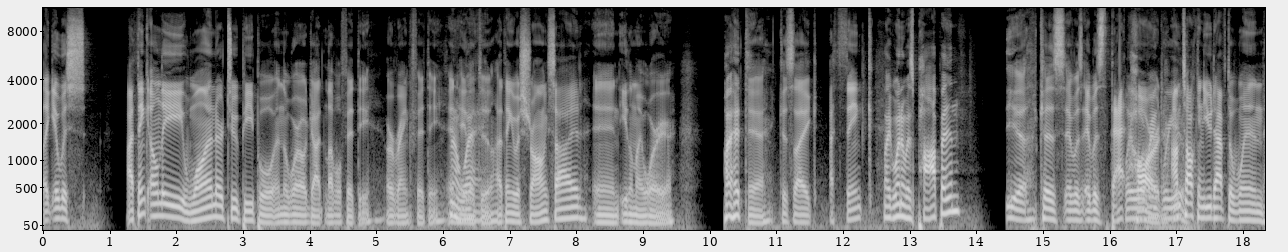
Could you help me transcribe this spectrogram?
Like it was I think only one or two people in the world got level 50 or rank 50 in No Halo way. 2. I think it was Strong Side and Elamite Warrior. What? Yeah, cuz like I think Like when it was popping? yeah, because it was it was that Wait, hard. I'm talking you'd have to win.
